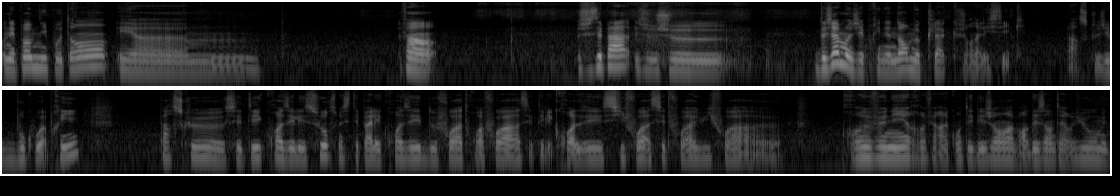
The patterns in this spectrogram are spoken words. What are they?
on n'est pas omnipotent et euh, enfin, je sais pas, je déjà moi j'ai pris une énorme claque journalistique parce que j'ai beaucoup appris parce que c'était croiser les sources, mais c'était pas les croiser deux fois, trois fois, c'était les croiser six fois, sept fois, huit fois, euh, revenir, refaire raconter des gens, avoir des interviews, mais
